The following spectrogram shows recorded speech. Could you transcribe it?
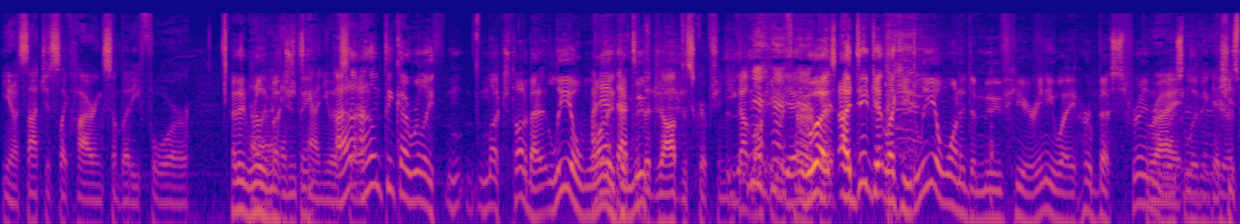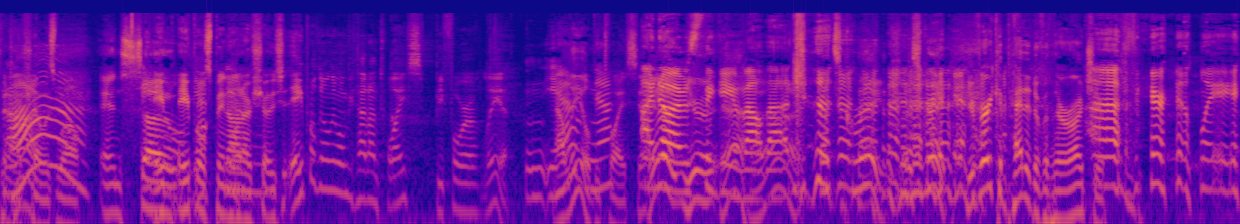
You know, it's not just like hiring somebody for. I didn't really uh, much Anytown, think. USA. I, I don't think I really th- much thought about it. Leah wanted added that to to move. the job description. You got lucky with yeah, her. it was. I did get lucky. Leah wanted to move here anyway. Her best friend right. was living yeah, here. she's at been on time. our show as well. Ah. And so April. April's been on our show. Is April the only one we've had on twice before Leah. Mm, now yeah, Leah will yeah. be twice. Yeah. I know. I was thinking yeah, about that. That's great. That's great. You're very competitive with her, aren't you? Apparently,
